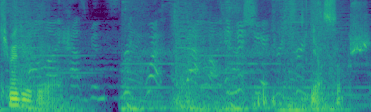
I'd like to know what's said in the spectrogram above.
Kime diyor bu ya? Ya sabır.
